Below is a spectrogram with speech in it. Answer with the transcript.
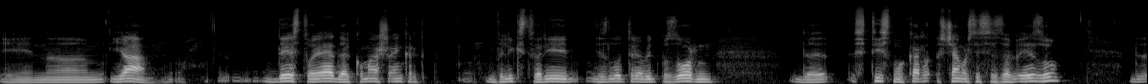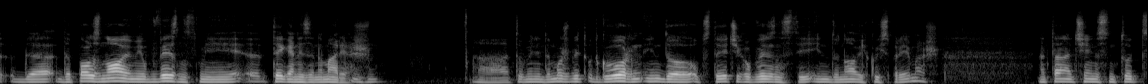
in um, ja, dejstvo je, da ko imaš enkrat veliko stvari, je zelo treba biti pozoren, da stisnemo, s čimer si se zavezal, da, da, da pa z novimi obveznostmi eh, tega ne zanemarjaš. Uh -huh. Uh, to pomeni, da moraš biti odgovoren in do obstoječih obveznosti, in do novih, ko jih sprejemaš. Na ta način sem tudi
